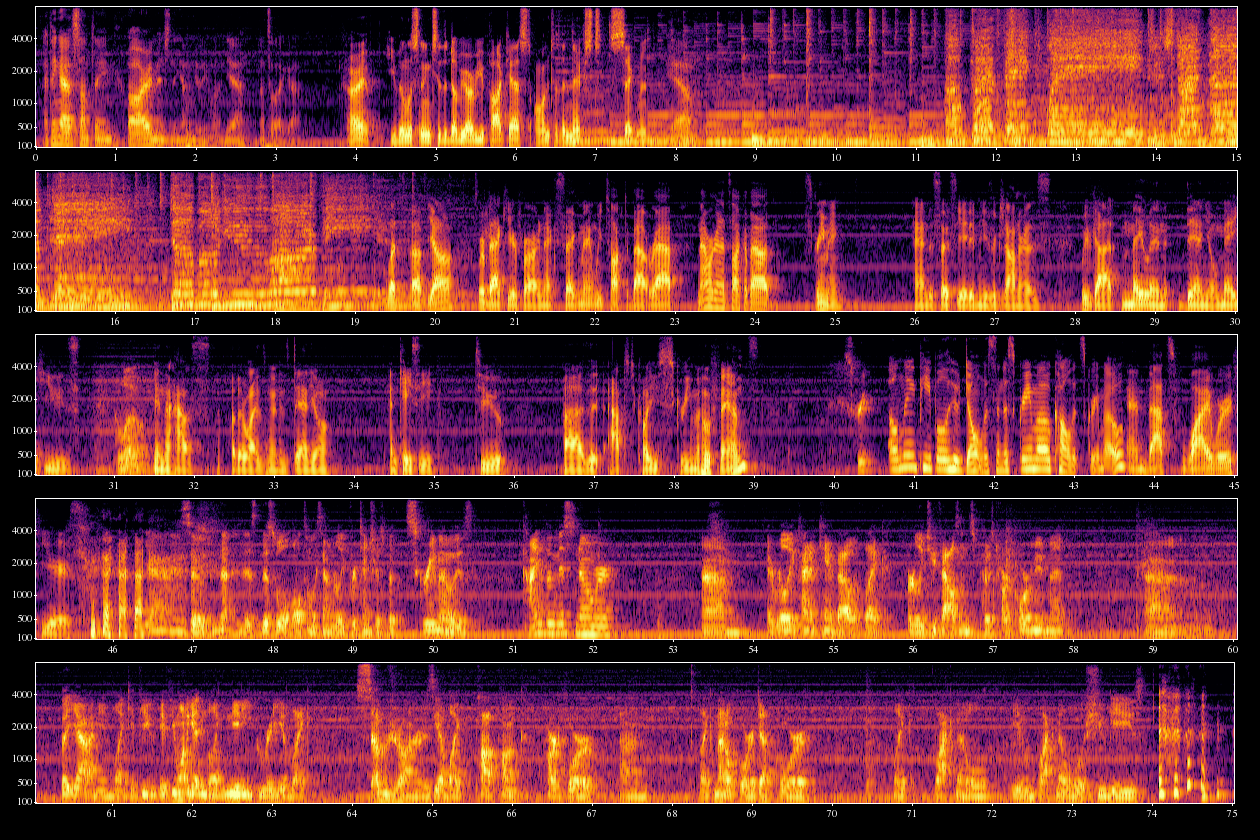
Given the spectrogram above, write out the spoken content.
I think I have something. Oh, I already mentioned the Young Nudy one. Yeah, that's all I got. All right, you've been listening to the WRVU podcast. On to the next segment. Yeah. A perfect way to start the day. WRV. What's up, y'all? We're back here for our next segment. We talked about rap. Now we're going to talk about screaming and associated music genres. We've got Malin Daniel Mayhews Hello. in the house, otherwise known as Daniel, and Casey, two, uh, is it apt to call you Screamo fans? Scream. Only people who don't listen to Screamo call it Screamo. And that's why we're here. Yeah, so that, this, this will ultimately sound really pretentious, but Screamo is kind of a misnomer. Um, it really kind of came about with like early 2000s post-hardcore movement. Um, but yeah, I mean, like if you if you want to get into like nitty gritty of like subgenres, you have like pop punk, hardcore, um, like metalcore, deathcore, like black metal, even black metal with shoegaze.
